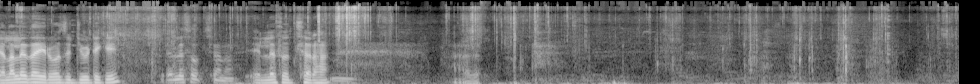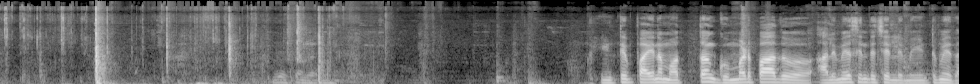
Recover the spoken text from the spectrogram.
వెళ్ళలేదా ఈరోజు డ్యూటీకి వెళ్ళేసి వచ్చాను. వెళ్ళేసి వచ్చారా? అదే. ఇంటి పైన మొత్తం గుమ్మడి పాదు అలిమేసింది చెల్లి మీ ఇంటి మీద.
